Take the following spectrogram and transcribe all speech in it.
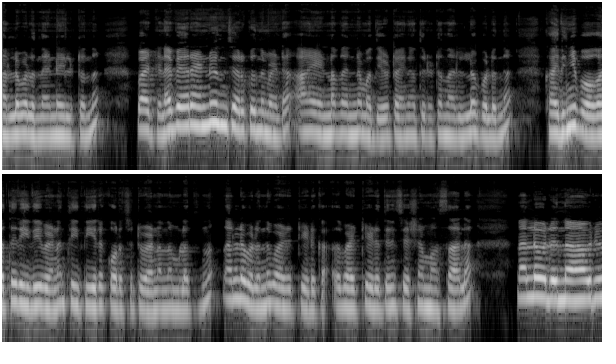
നല്ലപോലെ ഒന്ന് എണ്ണയിലിട്ടൊന്ന് വഴറ്റണേ. വേറെ എണ്ണയൊന്നും ചേർക്കൊന്നും വേണ്ട. ആ എണ്ണ തന്നെ മതി കേട്ടോ. അതിനകത്തിട്ട് നല്ലപോലെ ഒന്ന് കരിഞ്ഞു പോകാത്ത രീതിയിൽ വേണം. തീ തീരെ കുറച്ചിട്ട് വേണം നമ്മളതൊന്ന് നല്ലപോലെ ഒന്ന് വഴറ്റിയെടുക്കുക അത് വഴറ്റിയെടുത്തതിന് ശേഷം മസാല നല്ലപോലെ ഒന്ന് ആ ഒരു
